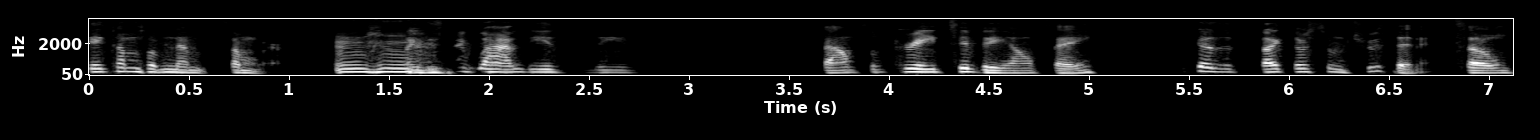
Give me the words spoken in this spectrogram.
they come from them somewhere. Mm-hmm. Like these people have these these bounce of creativity, I'll say, because it's like there's some truth in it. So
